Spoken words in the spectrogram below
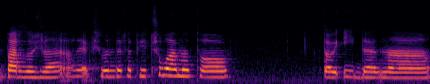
bardzo źle, ale jak się będę lepiej czuła, no to to idę na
